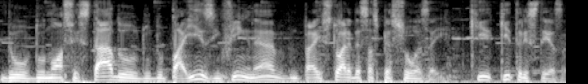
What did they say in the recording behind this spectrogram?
do, do nosso estado, do, do país, enfim, né? Para a história dessas pessoas aí. Que, que tristeza.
